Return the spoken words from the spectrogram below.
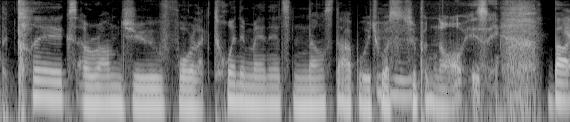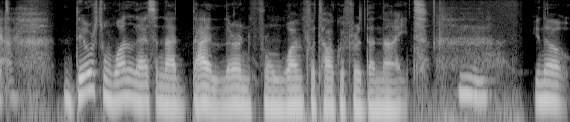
the clicks around you for like 20 minutes non-stop, which was Mhm. super noisy. But there was one lesson that I learned from one photographer that night. Mm. You know,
